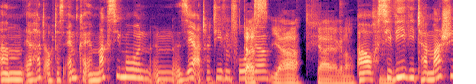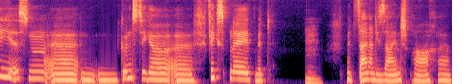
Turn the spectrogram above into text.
Ähm, er hat auch das MKM Maximo, einen, sehr attraktiven Folder. Das, ja, ja, ja, genau. Auch mhm. Civivi Tamashi ist ein, äh, ein günstiger äh, Fixed Blade mit, mhm. mit seiner Designsprache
